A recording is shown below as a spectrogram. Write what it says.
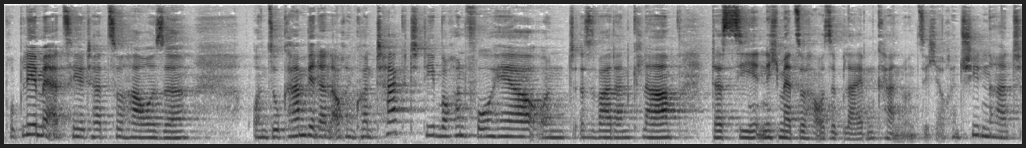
Probleme erzählt hat zu Hause. Und so kamen wir dann auch in Kontakt die Wochen vorher und es war dann klar, dass sie nicht mehr zu Hause bleiben kann und sich auch entschieden hat,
